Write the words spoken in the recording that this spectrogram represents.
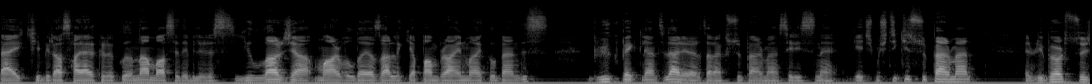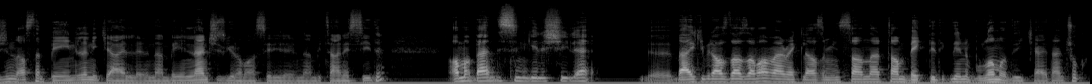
belki biraz hayal kırıklığından bahsedebiliriz. Yıllarca Marvel'da yazarlık yapan Brian Michael Bendis büyük beklentiler yaratarak Superman serisine geçmişti ki Superman Rebirth sürecinin aslında beğenilen hikayelerinden, beğenilen çizgi roman serilerinden bir tanesiydi. Ama Bendis'in gelişiyle e, belki biraz daha zaman vermek lazım. İnsanlar tam beklediklerini bulamadığı hikayeden çok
